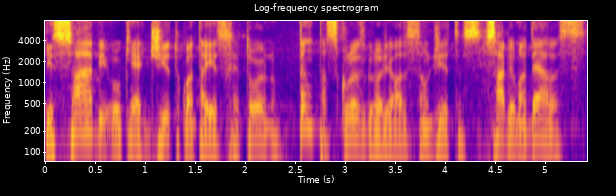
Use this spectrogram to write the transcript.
E sabe o que é dito quanto a esse retorno? Tantas coisas gloriosas são ditas. Sabe uma delas?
